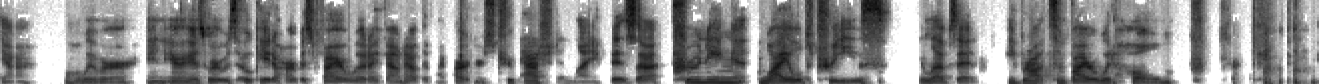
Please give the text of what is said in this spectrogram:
Yeah. While we were in areas where it was okay to harvest firewood, I found out that my partner's true passion in life is uh, pruning wild trees. He loves it. He brought some firewood home.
